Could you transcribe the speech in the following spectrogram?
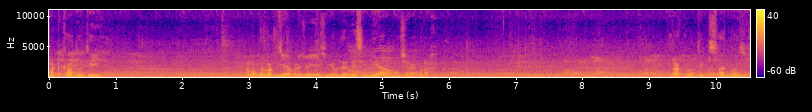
મટકા દૂધી, અલગ અલગ જે આપણે જોઈએ છીએ એ બધા દેશી બિયારણો છે આપણા. પ્રાકૃતિક શાકભાજી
